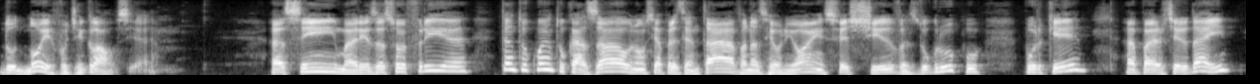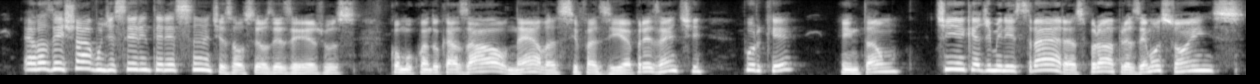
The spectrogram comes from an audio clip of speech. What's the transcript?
do noivo de Gláucia. Assim, Marisa sofria, tanto quanto o casal não se apresentava nas reuniões festivas do grupo, porque, a partir daí, elas deixavam de ser interessantes aos seus desejos, como quando o casal nelas se fazia presente, porque, então, tinha que administrar as próprias emoções,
